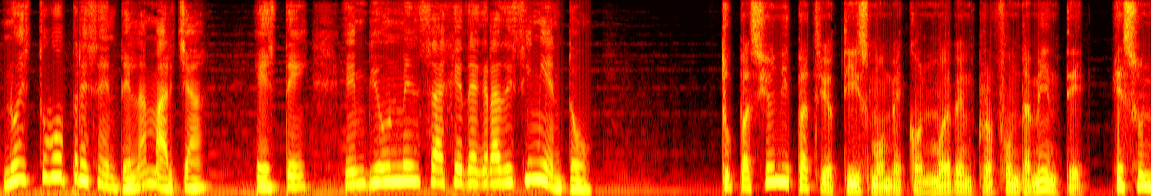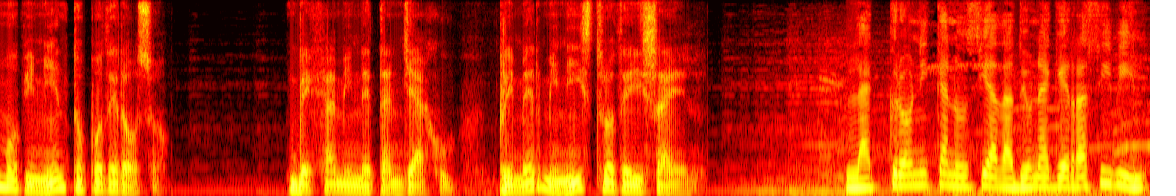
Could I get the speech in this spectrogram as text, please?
no estuvo presente en la marcha, este envió un mensaje de agradecimiento. Tu pasión y patriotismo me conmueven profundamente, es un movimiento poderoso. Benjamín Netanyahu, primer ministro de Israel. La crónica anunciada de una guerra civil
